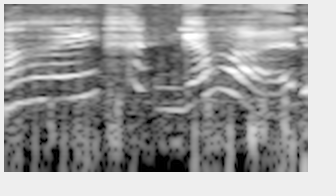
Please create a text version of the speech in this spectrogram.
my god.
